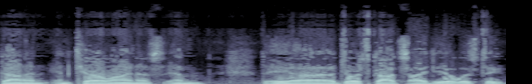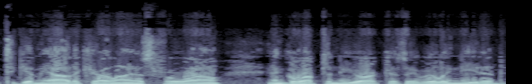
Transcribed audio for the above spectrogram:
down in, in Carolinas, and the, uh, George Scott's idea was to, to get me out of the Carolinas for a while and go up to New York because they really needed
